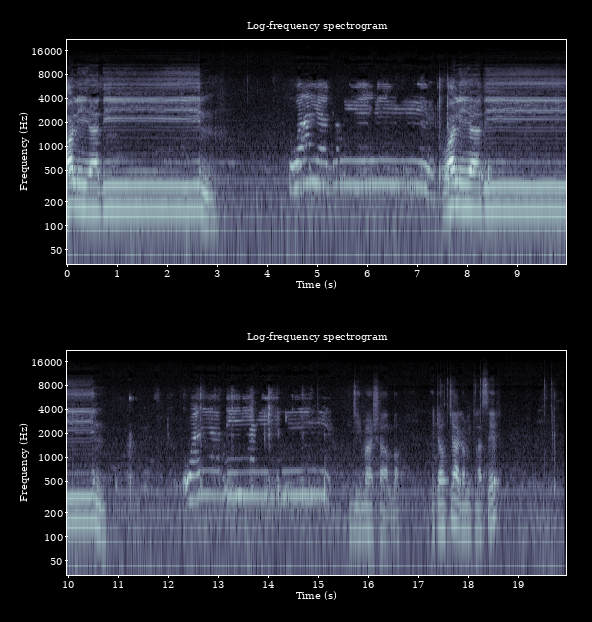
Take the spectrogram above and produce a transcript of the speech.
ওয়ালিয়া দিন জি মাশাআল্লাহ। এটা হচ্ছে আগামী ক্লাসের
